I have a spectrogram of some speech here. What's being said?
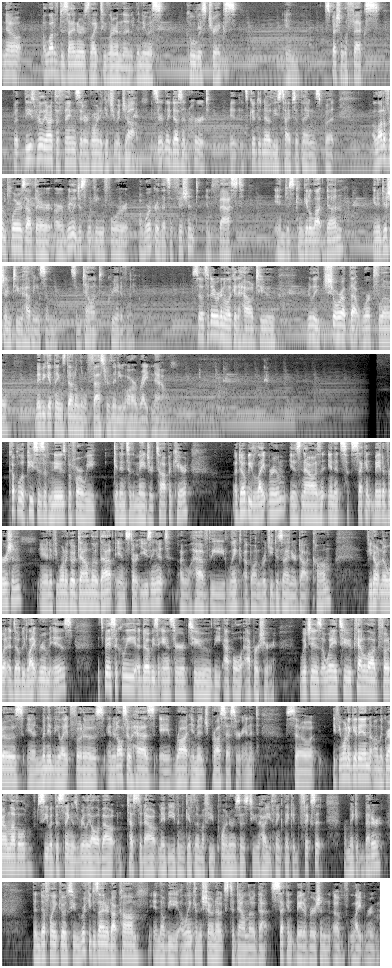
Now, a lot of designers like to learn the, the newest, coolest tricks in special effects, but these really aren't the things that are going to get you a job. It certainly doesn't hurt. It, it's good to know these types of things, but a lot of employers out there are really just looking for a worker that's efficient and fast and just can get a lot done in addition to having some some talent creatively. So today we're going to look at how to really shore up that workflow, maybe get things done a little faster than you are right now. A Couple of pieces of news before we get into the major topic here. Adobe Lightroom is now in its second beta version. And if you want to go download that and start using it, I will have the link up on rookiedesigner.com. If you don't know what Adobe Lightroom is, it's basically Adobe's answer to the Apple Aperture, which is a way to catalog photos and manipulate photos. And it also has a raw image processor in it. So if you want to get in on the ground level, see what this thing is really all about, test it out, maybe even give them a few pointers as to how you think they could fix it or make it better, then definitely go to rookiedesigner.com and there'll be a link in the show notes to download that second beta version of Lightroom.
